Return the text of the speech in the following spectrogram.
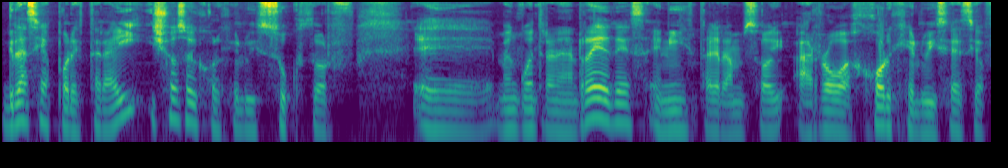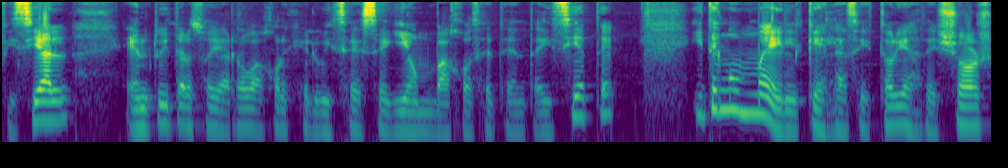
Gracias por estar ahí. Yo soy Jorge Luis Zuckdorf. Eh, me encuentran en redes. En Instagram soy arroba Jorge Luis S oficial. En Twitter soy arroba Jorge Luis S guion bajo 77. Y tengo un mail que es las historias de George,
